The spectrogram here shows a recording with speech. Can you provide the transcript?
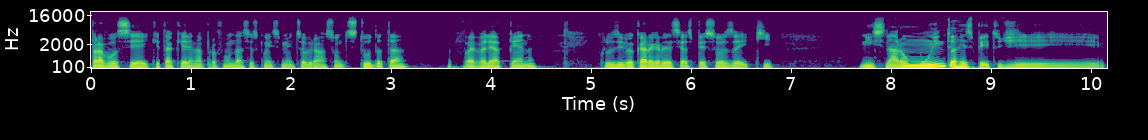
para você aí que está querendo aprofundar seus conhecimentos sobre um assunto, estuda, tá? Vai valer a pena. Inclusive eu quero agradecer as pessoas aí que me ensinaram muito a respeito de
